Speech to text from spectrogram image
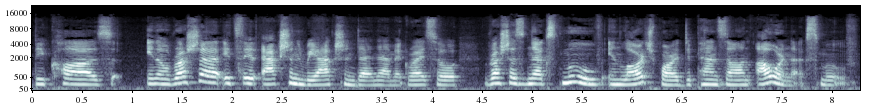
because you know russia it's an action reaction dynamic right so russia's next move in large part depends on our next move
